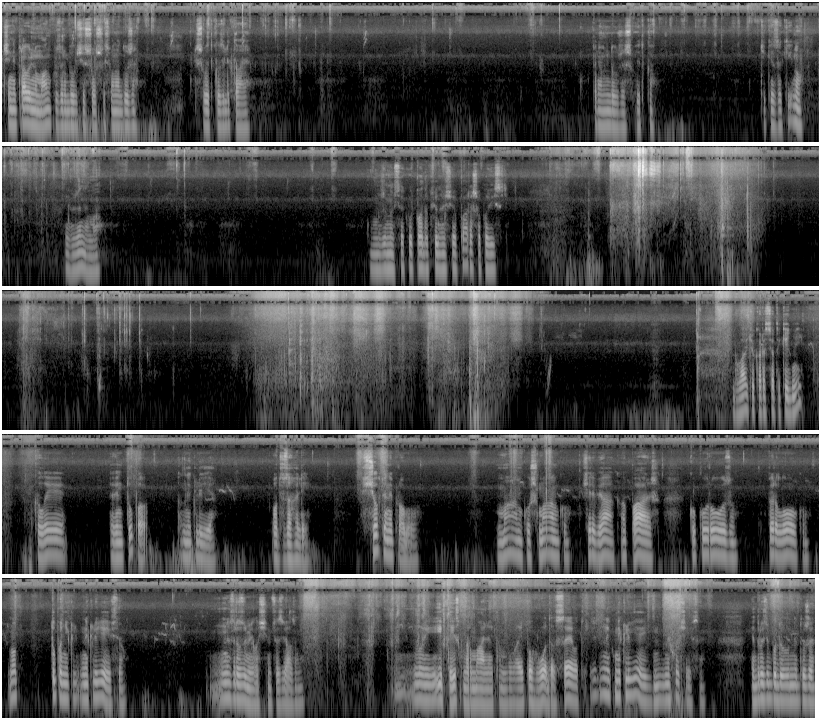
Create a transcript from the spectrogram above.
Чи неправильну манку зробив, чи що, щось вона дуже швидко злітає. Прям дуже швидко. Тільки закинув і вже нема. Може на всяк випадок сюди ще опариша повісить. Бувають у карася такі дні, коли він тупо не клює. От взагалі. Що б ти не пробував? Манку, шманку, черв'як, опариш, кукурузу, перловку. Ну, тупо не клює і все. Не зрозуміло, з чим це зв'язано. Ну і, і тиск нормальний там була, і погода, все. От, не, не клює, не хоче і все. Я, друзі, буду не дуже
